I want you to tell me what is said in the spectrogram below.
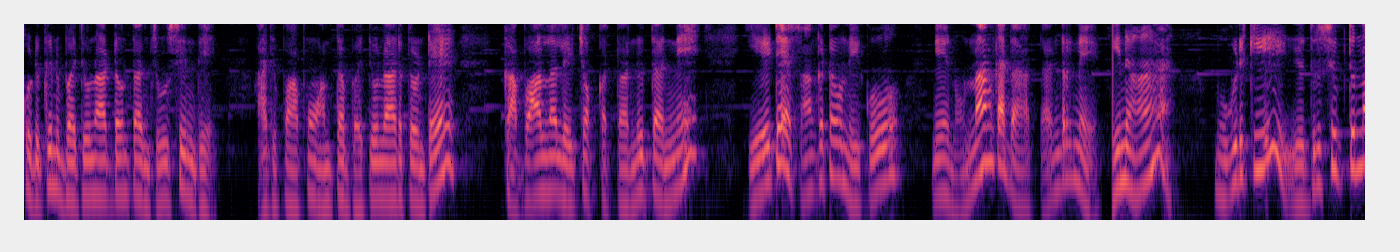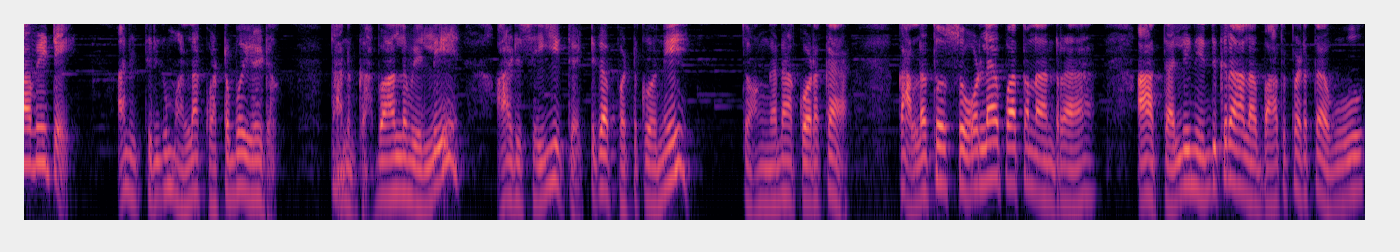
కొడుకుని బతిమలాడడం తను చూసింది. అది పాపం అంత బతిమలాడుతుంటే కబాలన లేచి ఒక్క తన్ను తన్ని ఏటే సంకటం నీకు? నేనున్నాను కదా తండ్రిని. ఈయన మొగుడికి ఎదురు చెప్తున్నావేటే అని తిరిగి మళ్ళా కొట్టబోయాడు. తాను గబాలం వెళ్ళి ఆడి చెయ్యి గట్టిగా పట్టుకొని దొంగన కొడక కళ్ళతో చూడలేకపోతున్నానురా. ఆ తల్లిని ఎందుకురా అలా బాధ పెడతావు?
